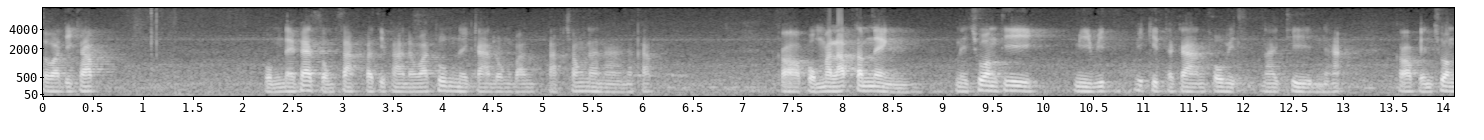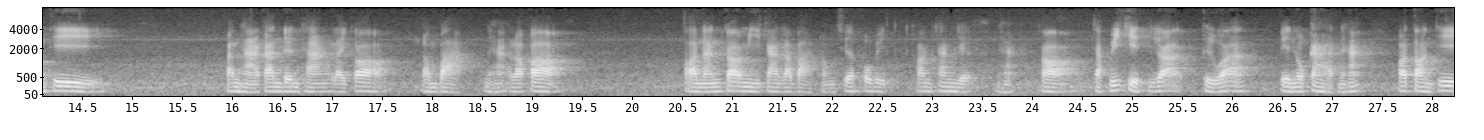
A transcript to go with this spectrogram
สวัสดีครับ ผมนายแพทย์สมศักดิ์ปฏิภาณวัฒน์ทุ่มในการโรงพยาบาลปากช่องนานานะครับ ก็ผมมารับตำแหน่งในช่วงที่มีวิวกฤตการโควิด -19 นะฮะก็เป็นช่วงที่ปัญหาการเดินทางอะไรก็ลำบากนะฮะแล้วก็ตอนนั้นก็มีการระบาดของเชื้อโควิด ค่อนข้างเยอะนะฮะก็จากวิกฤตก็ถือว่าเป็นโอกาสนะฮะ เพราะตอนที่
